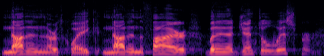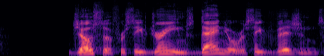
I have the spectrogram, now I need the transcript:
not in an earthquake, not in the fire, but in a gentle whisper. Joseph received dreams. Daniel received visions.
